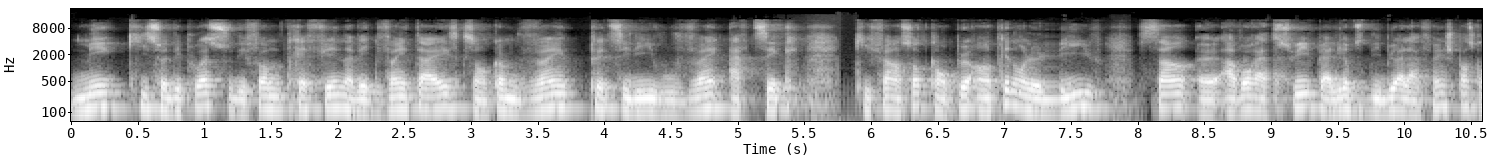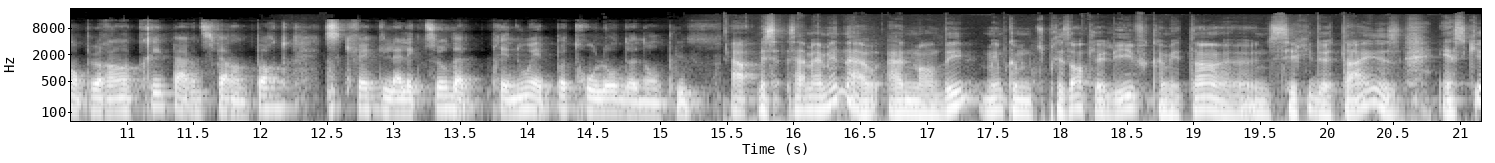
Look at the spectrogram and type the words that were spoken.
mais qui se déploie sous des formes très fines avec 20 thèses qui sont comme 20 petits livres ou 20 articles qui fait en sorte qu'on peut entrer dans le livre sans euh, avoir à suivre et à lire du début à la fin. Je pense qu'on peut rentrer par différentes portes, ce qui fait que la lecture, d'après nous, est pas trop lourde non plus. Alors, mais ça, m'amène à, demander, même comme tu présentes le livre comme étant euh, une série de thèses, est-ce que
